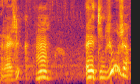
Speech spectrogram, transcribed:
راجلك؟ ها؟ أنا تي مجوجة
